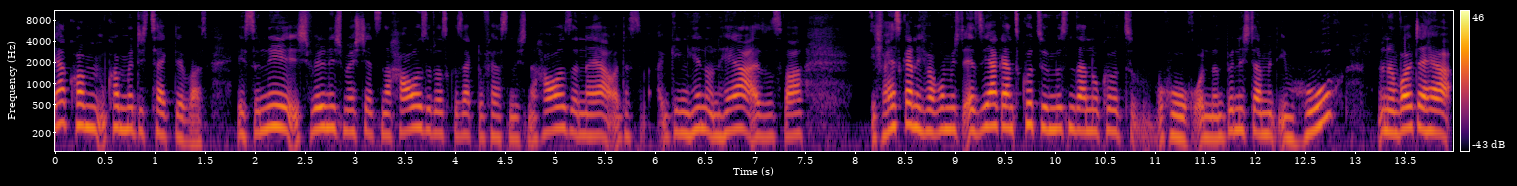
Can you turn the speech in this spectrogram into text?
Ja, komm, komm mit, ich zeig dir was. Ich so, nee, ich will nicht, möchte jetzt nach Hause. Du hast gesagt, du fährst mich nach Hause. Naja, und das ging hin und her. Also es war, ich weiß gar nicht, warum ich, also ja, ganz kurz, wir müssen da nur kurz hoch. Und dann bin ich da mit ihm hoch und dann wollte er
